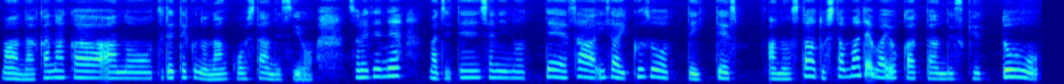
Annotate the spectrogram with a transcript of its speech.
まあ、なかなかあの連れてくの難航したんですよ。それでね、まあ、自転車に乗ってさあいざ行くぞって言ってあのスタートしたまでは良かったんですけど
